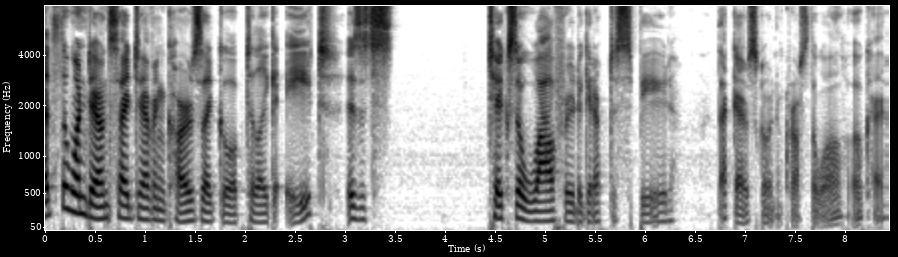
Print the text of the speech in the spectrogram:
That's the one downside to having cars that go up to like 8 is it takes a while for you to get up to speed. That guy was going across the wall. Okay.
